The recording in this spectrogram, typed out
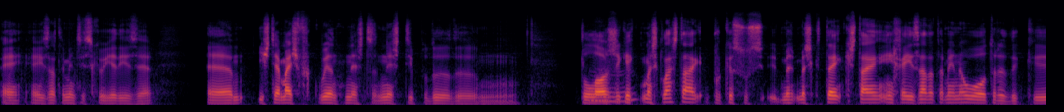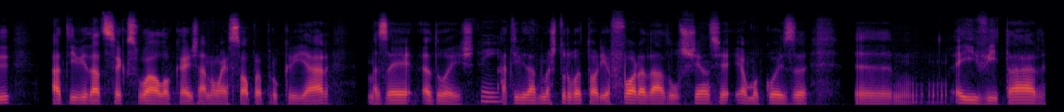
é, é exatamente isso que eu ia dizer. Um, isto é mais frequente neste, neste tipo de, de de lógica, uhum. mas que lá está, porque mas que, tem, que está enraizada também na outra, de que a atividade sexual, ok, já não é só para procriar, mas é a dois. Sim. A atividade masturbatória fora da adolescência é uma coisa uh, a evitar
